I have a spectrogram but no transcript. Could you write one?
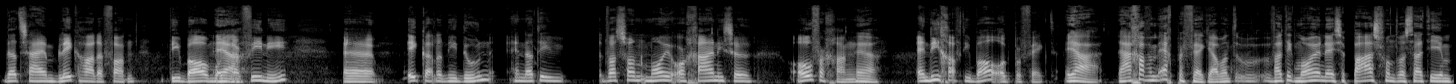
dat zij een blik hadden van... die bal moet Ja. naar Vini. Eh, ik kan het niet doen. En dat hij... Het was zo'n mooie organische overgang. Ja. En die gaf die bal ook perfect. Ja, hij gaf hem echt perfect. Ja, want wat ik mooi aan deze paas vond, was dat hij hem...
